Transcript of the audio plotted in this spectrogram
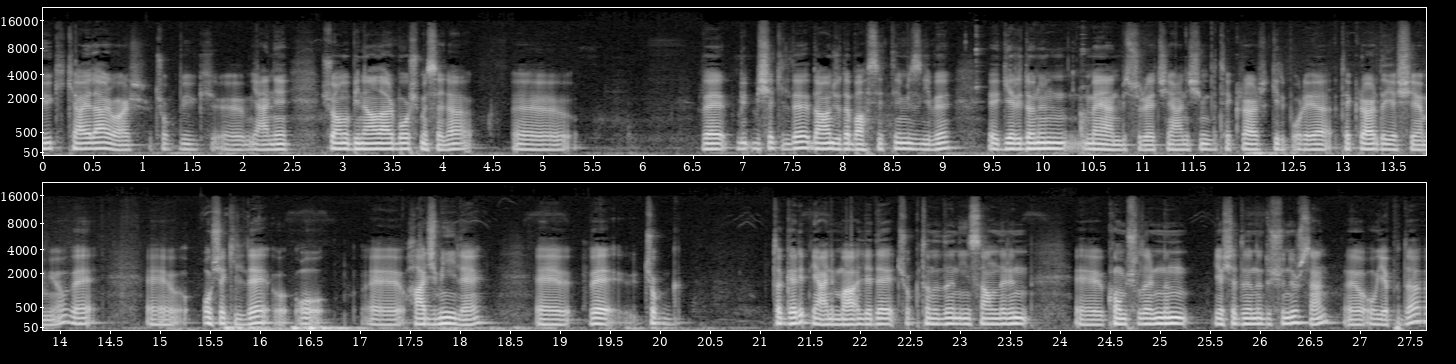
büyük hikayeler var. Çok büyük e, yani şu an o binalar boş mesela e, ve bir, şekilde daha önce de bahsettiğimiz gibi e, geri dönülmeyen bir süreç. Yani şimdi tekrar girip oraya tekrar da yaşayamıyor ve e, o şekilde o e, hacmiyle e, ve çok da garip yani mahallede çok tanıdığın insanların e, komşularının yaşadığını düşünürsen e, o yapıda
